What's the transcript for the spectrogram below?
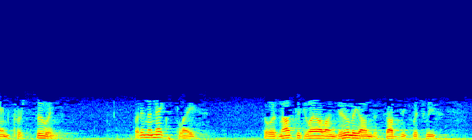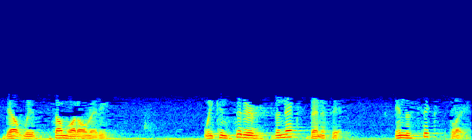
and pursuing. But in the next place, so as not to dwell unduly on the subject which we've dealt with somewhat already, we consider the next benefit in the sixth place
